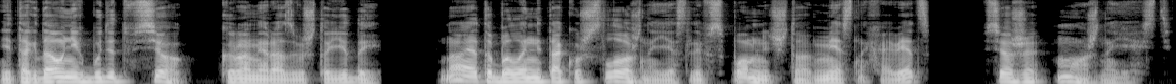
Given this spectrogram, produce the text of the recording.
и тогда у них будет все, кроме разве что еды. Но это было не так уж сложно, если вспомнить, что местных овец все же можно есть.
